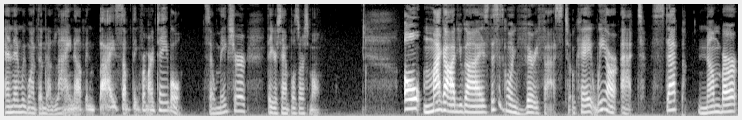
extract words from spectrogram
and then we want them to line up and buy something from our table. So make sure that your samples are small. Oh my God, you guys, this is going very fast. Okay, we are at step number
